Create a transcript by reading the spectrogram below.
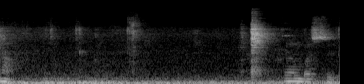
No. Yung bus eh.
